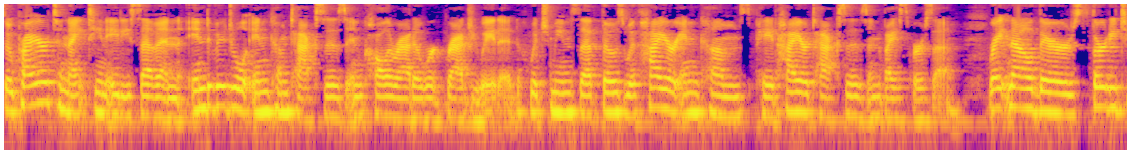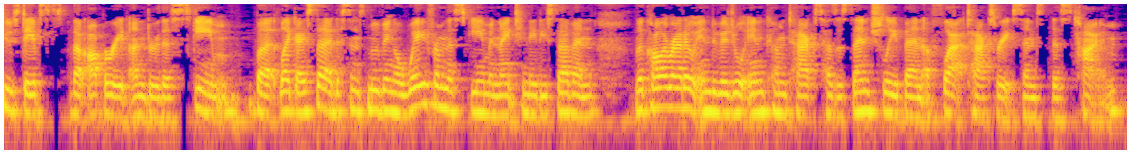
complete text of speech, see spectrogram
So prior to 1987, individual income taxes in Colorado were graduated, which means that those with higher incomes paid higher taxes and vice versa. Right now, there's 32 states that operate under this scheme. But like I said, since moving away from the scheme in 1987, the Colorado individual income tax has essentially been a flat tax rate since this time.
